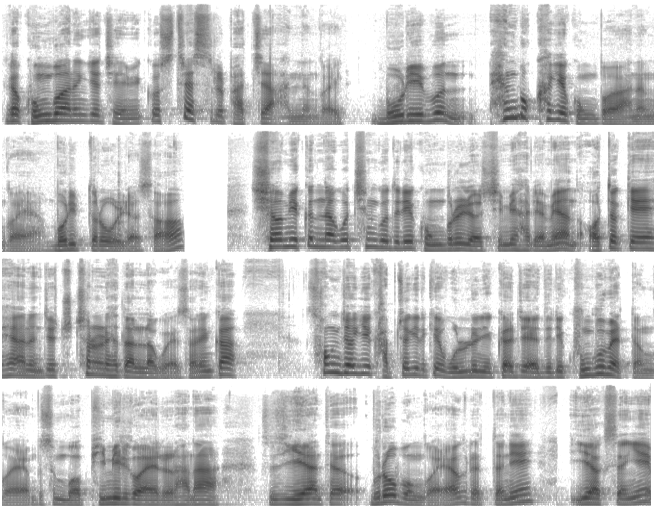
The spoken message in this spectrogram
그러니까 공부하는 게 재밌고 스트레스를 받지 않는 거예요. 몰입은 행복하게 공부하는 거예요. 몰입도를 올려서 시험이 끝나고 친구들이 공부를 열심히 하려면 어떻게 해야 하는지 추천을 해달라고 해서 그러니까 성적이 갑자기 이렇게 오르니까 이제 애들이 궁금했던 거예요. 무슨 뭐 비밀 과외를 하나 그래서 얘한테 물어본 거예요. 그랬더니 이 학생이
